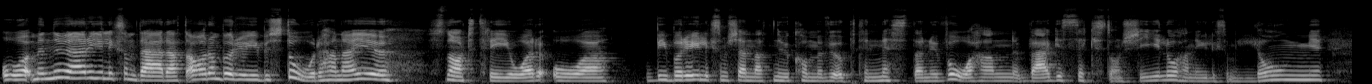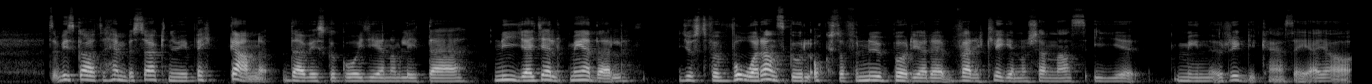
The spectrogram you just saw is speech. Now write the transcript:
Och, men nu är det ju liksom där att Aron börjar ju bli stor. Han är ju snart tre år och vi börjar ju liksom känna att nu kommer vi upp till nästa nivå. Han väger 16 kilo, han är ju liksom lång. Vi ska ha ett hembesök nu i veckan där vi ska gå igenom lite nya hjälpmedel just för våran skull också, för nu börjar det verkligen att kännas i min rygg kan jag säga. Jag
